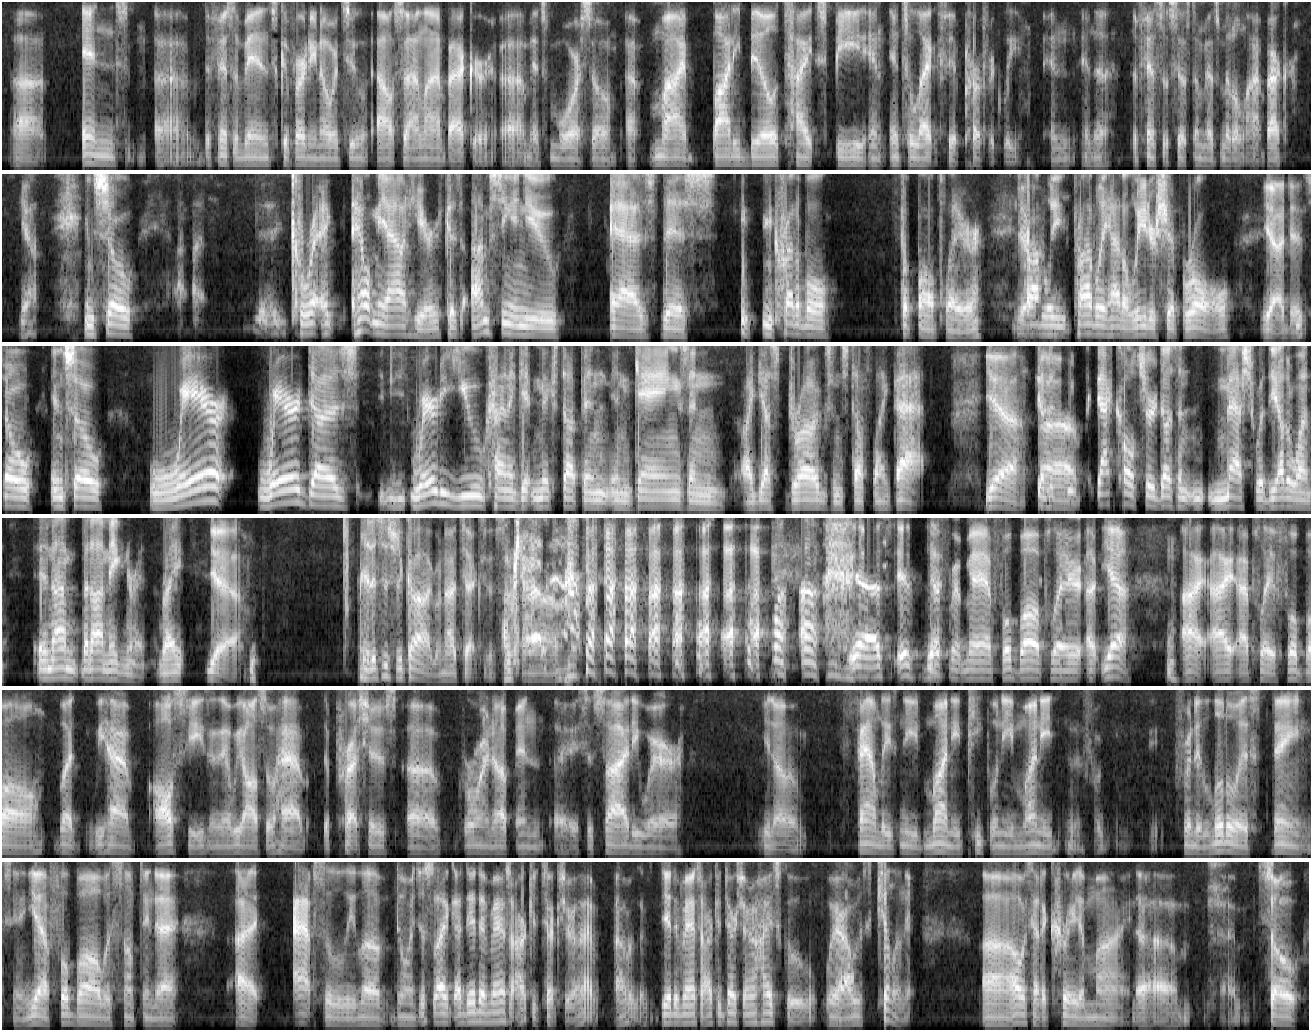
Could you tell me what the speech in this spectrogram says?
uh, ends, uh, defensive ends converting over to outside linebacker. Um, it's more so uh, my body build, tight speed, and intellect fit perfectly in, in the defensive system as middle linebacker. Yeah. And so, uh, correct, help me out here because I'm seeing you as this incredible football player. Yeah. Probably, probably had a leadership role. Yeah, I did. And so, and so, where where does where do you kind of get mixed up in in gangs and I guess drugs and stuff like that? Yeah, because uh, like that culture doesn't mesh with the other one, and I'm but I'm ignorant, right? Yeah. Yeah, this is Chicago, not Texas. Okay. Um, yeah, it's, it's different, man. Football player. Uh, yeah, I, I, I play football, but we have all season, and we also have the pressures of growing up in a society where, you know, families need money, people need money for for the littlest things. And yeah, football was something that I absolutely loved doing. Just like I did advanced architecture. I, I did advanced architecture in high school where I was killing it. Uh, I always had a creative mind. Um, um, so,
